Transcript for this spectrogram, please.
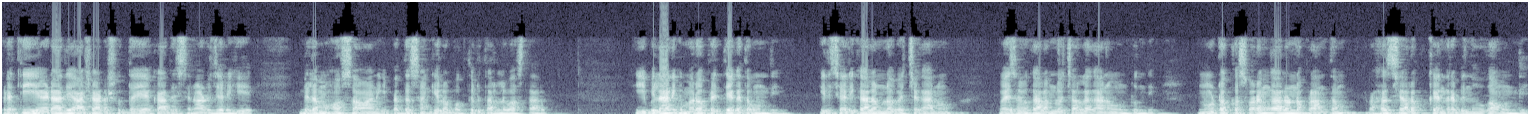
ప్రతి ఏడాది ఆషాఢ శుద్ధ ఏకాదశి నాడు జరిగే బిల మహోత్సవానికి పెద్ద సంఖ్యలో భక్తులు తరలివస్తారు. ఈ బిలానికి మరో ప్రత్యేకత ఉంది. ఇది చలికాలంలో వెచ్చగాను వేసవికాలంలో చల్లగాను ఉంటుంది. నూటొక్క స్వరంగాలున్న ప్రాంతం రహస్యాలకు కేంద్ర బిందువుగా ఉంది.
